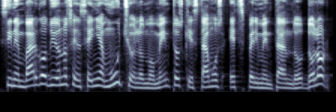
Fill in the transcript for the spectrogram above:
Sin embargo, Dios nos enseña mucho en los momentos que estamos experimentando dolor.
